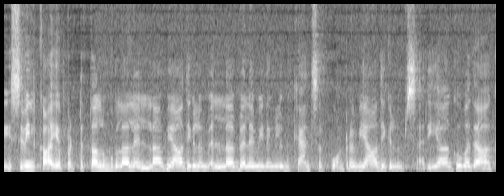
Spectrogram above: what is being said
இயேசுவின் காயப்பட்ட தழும்புகளால் எல்லா வியாதிகளும் எல்லா பலவீனங்களும் கேன்சர் போன்ற வியாதிகளும் சரியாகுவதாக.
